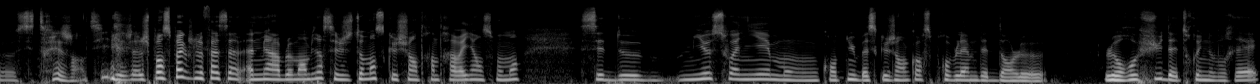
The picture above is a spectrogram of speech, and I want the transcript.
Euh, c'est très gentil déjà. je pense pas que je le fasse admirablement bien. C'est justement ce que je suis en train de travailler en ce moment. C'est de mieux soigner mon contenu parce que j'ai encore ce problème d'être dans le, le refus d'être une vraie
